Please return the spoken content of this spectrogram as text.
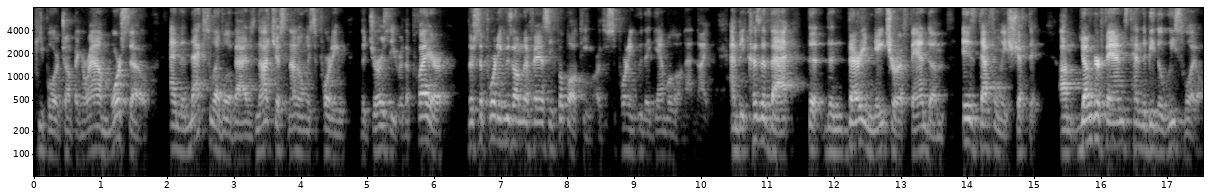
people are jumping around more so. And the next level of that is not just not only supporting the jersey or the player, they're supporting who's on their fantasy football team or they're supporting who they gambled on that night. And because of that, the, the very nature of fandom is definitely shifting. Um, younger fans tend to be the least loyal.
